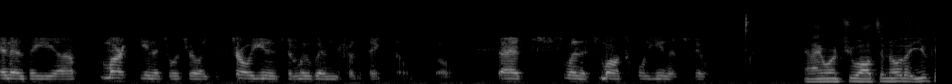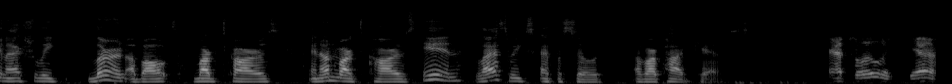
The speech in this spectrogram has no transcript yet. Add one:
and then the uh, marked units which are like the patrol units that move in for the takedown. So that's when it's multiple units too. And I want you all to know that you can actually learn about marked cars and unmarked cars in last week's episode of our podcast. Absolutely, yeah,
